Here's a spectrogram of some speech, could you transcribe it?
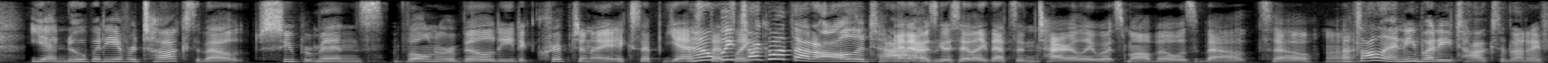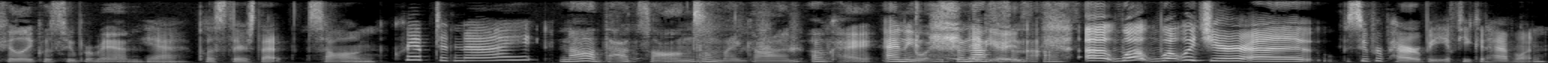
yeah, nobody ever talks about Superman's vulnerability to kryptonite, except yes, no, we like. talk about that all the time. and I was gonna say like that's entirely what Smallville was about. So uh, That's all anybody talks about. I feel like with Superman. yeah. Plus, there's that song Kryptonite. Not that song. Oh my god. Okay. Anyways, enough Anyways. is enough. Uh, what what would your uh superpower be if you could have one?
